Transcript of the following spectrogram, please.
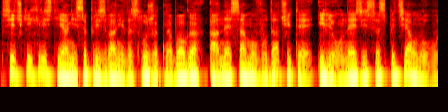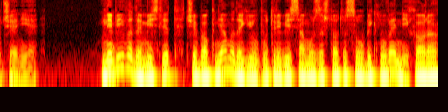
Всички християни са призвани да служат на Бога, а не само водачите или онези със специално обучение – не бива да мислят, че Бог няма да ги употреби само защото са обикновени хора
